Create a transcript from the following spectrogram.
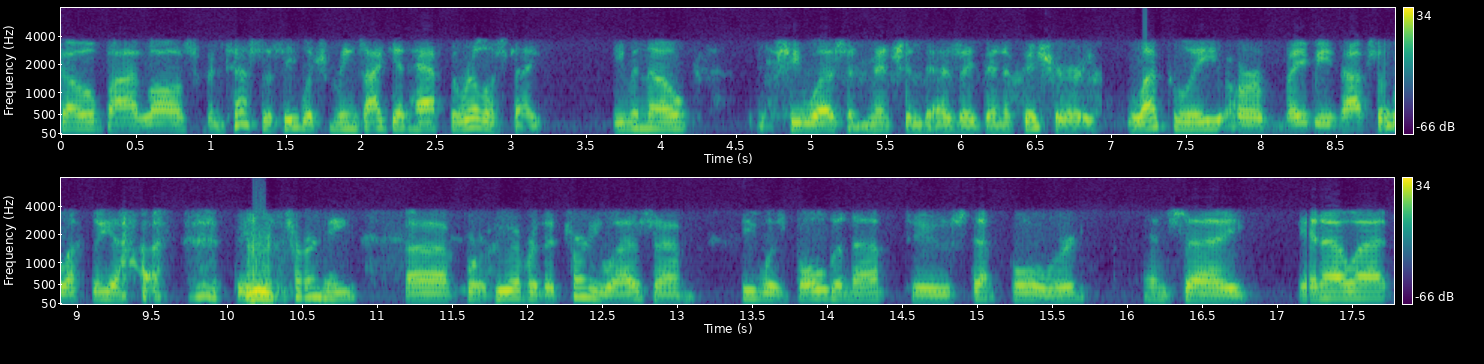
go by laws of intestacy, which means I get half the real estate, even though." She wasn't mentioned as a beneficiary. Luckily, or maybe not so luckily, uh, the hmm. attorney uh, for whoever the attorney was, uh, he was bold enough to step forward and say, you know what,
